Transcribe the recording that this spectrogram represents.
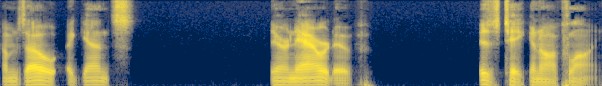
comes out against their narrative is taken offline,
